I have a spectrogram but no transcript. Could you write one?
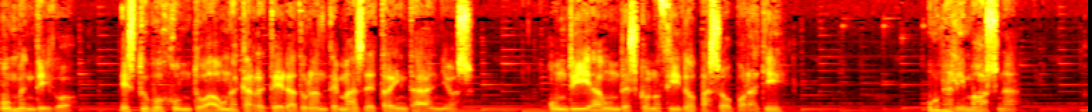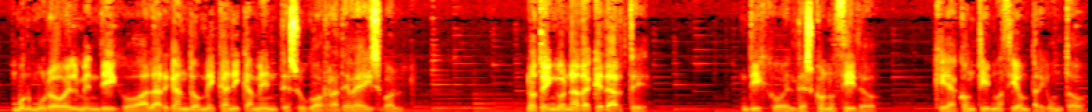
Un mendigo estuvo junto a una carretera durante más de 30 años. Un día un desconocido pasó por allí. Una limosna, murmuró el mendigo, alargando mecánicamente su gorra de béisbol. No tengo nada que darte, dijo el desconocido, que a continuación preguntó.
